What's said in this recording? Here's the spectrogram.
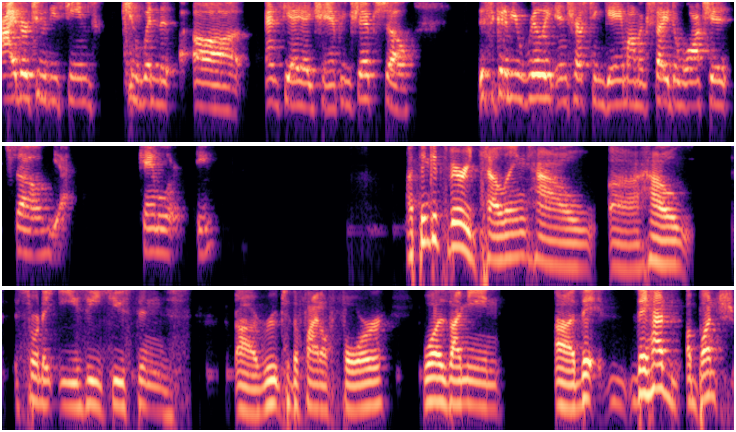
either two of these teams can win the uh, NCAA championship. So this is going to be a really interesting game. I'm excited to watch it. So yeah, Campbell or Dean. I think it's very telling how uh, how sort of easy Houston's uh, route to the Final Four was. I mean, uh, they they had a bunch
